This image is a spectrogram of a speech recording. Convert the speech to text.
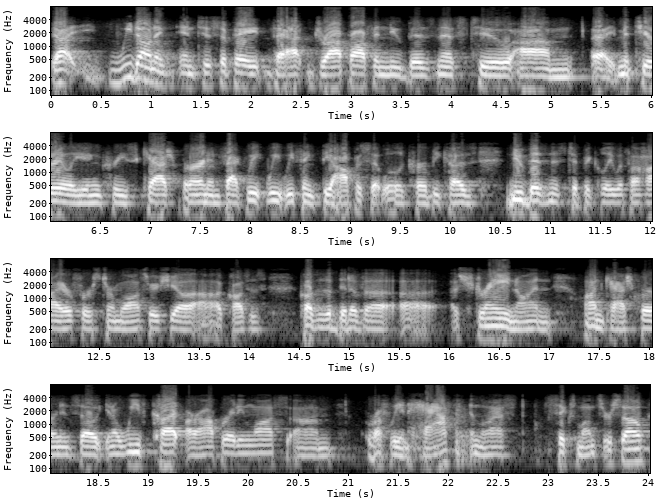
We don't anticipate that drop-off in new business to um, uh, materially increase cash burn. In fact, we think the opposite will occur because new business, typically with a higher first-term loss ratio, uh, causes causes a bit of a strain on on cash burn. And so, you know, we've cut our operating loss um, roughly in half in the last six months or so.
